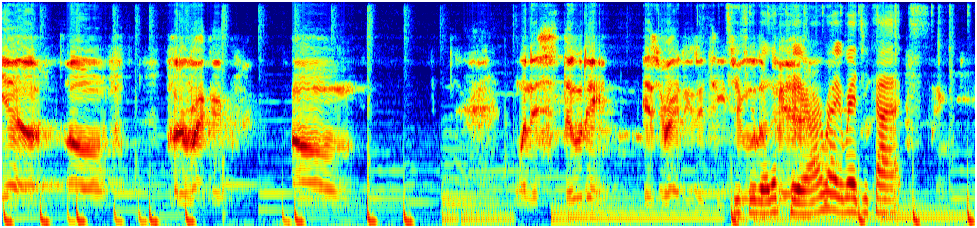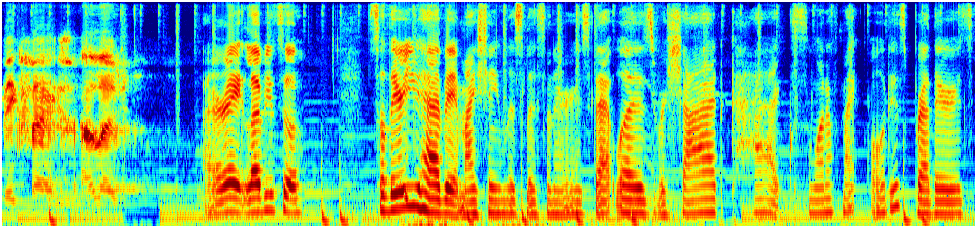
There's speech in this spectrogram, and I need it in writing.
yeah. Um, for the record, um, when a student is ready to teach, teach you, you appear. All right, Reggie Cox. Big facts. I love you. All right. Love you too. So there you have it, my shameless listeners. That was Rashad Cox, one of my oldest brothers.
